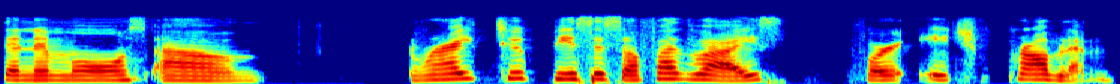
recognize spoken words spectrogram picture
Tenemos um, write two pieces of advice for each problem.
